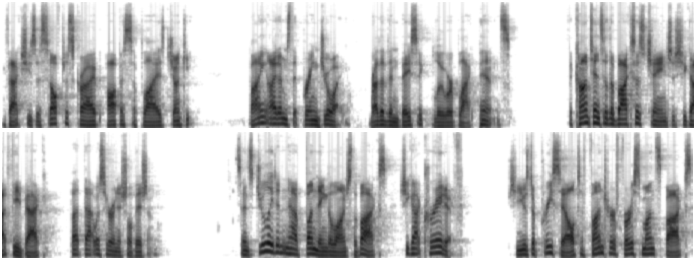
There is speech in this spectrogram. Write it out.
In fact, she's a self described office supplies junkie, buying items that bring joy rather than basic blue or black pens. The contents of the boxes changed as she got feedback, but that was her initial vision. Since Julie didn't have funding to launch the box, she got creative. She used a pre sale to fund her first month's box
